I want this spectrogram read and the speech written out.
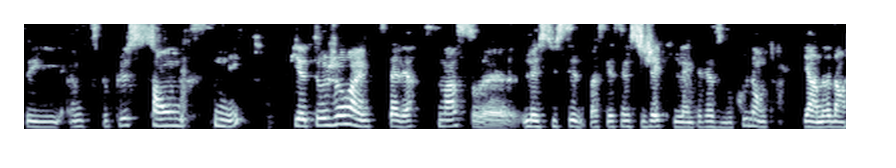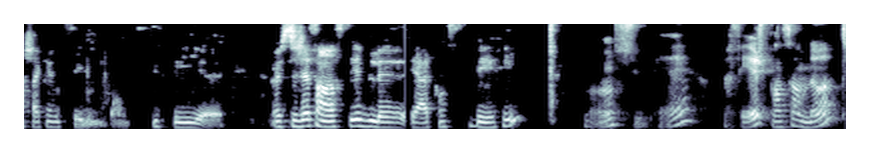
c'est un petit peu plus sombre, cynique. Puis il y a toujours un petit avertissement sur le, suicide parce que c'est un sujet qui l'intéresse beaucoup. Donc, il y en a dans chacun de ses livres. Donc, si c'est euh, un sujet sensible, c'est à considérer. Bon, super. Parfait. Je pense en note.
